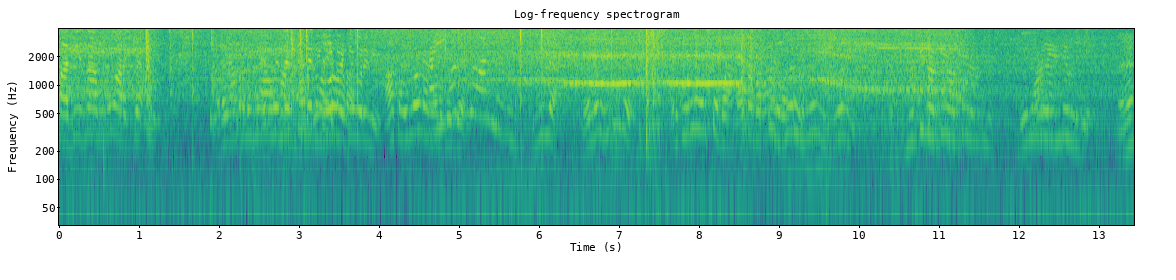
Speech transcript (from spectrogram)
മതി എന്നാ നമുക്ക് പൊറുക്കി. ആ സൈഡിലോട്ടാണ് ഇല്ല നിർത്തി നിർത്തി നിർത്തി നിർത്തി നീ എന്റെ പിടിക്കും ഏഹ്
